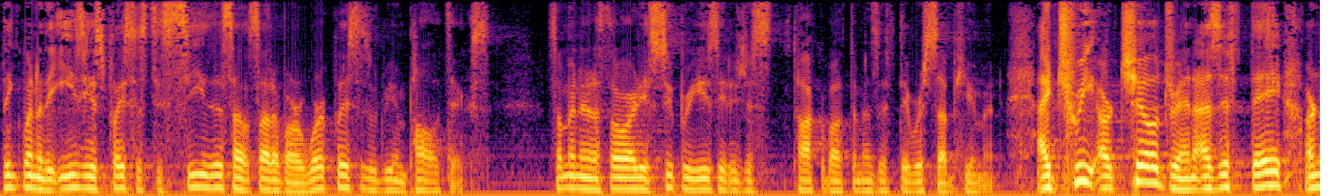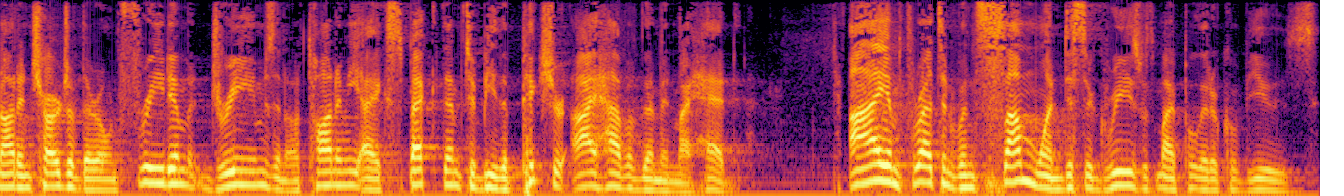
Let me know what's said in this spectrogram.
I think one of the easiest places to see this outside of our workplaces would be in politics. Someone in authority, it's super easy to just talk about them as if they were subhuman. I treat our children as if they are not in charge of their own freedom, dreams, and autonomy. I expect them to be the picture I have of them in my head. I am threatened when someone disagrees with my political views.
